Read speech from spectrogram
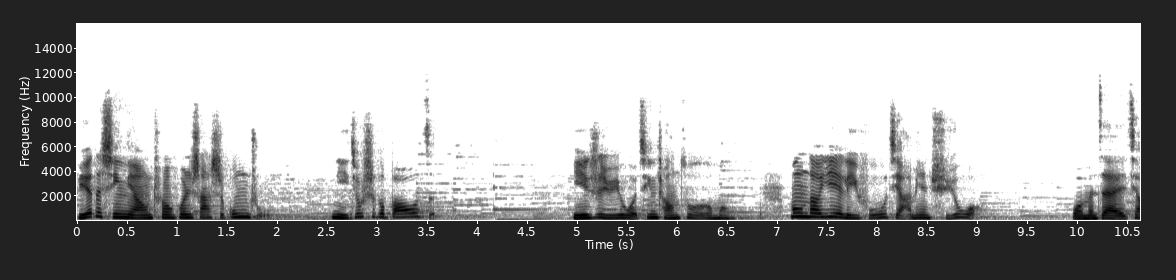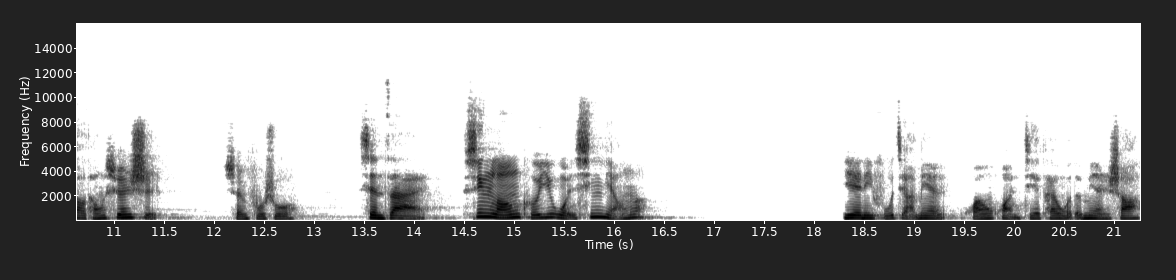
别的新娘穿婚纱是公主，你就是个包子。以至于我经常做噩梦，梦到夜礼服假面娶我。我们在教堂宣誓，神父说：“现在新郎可以吻新娘了。”叶礼服假面缓缓揭开我的面纱，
